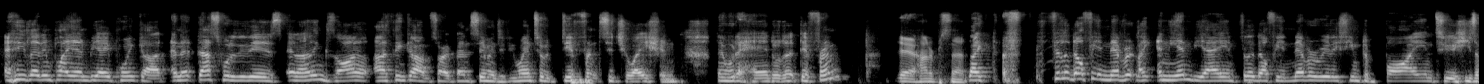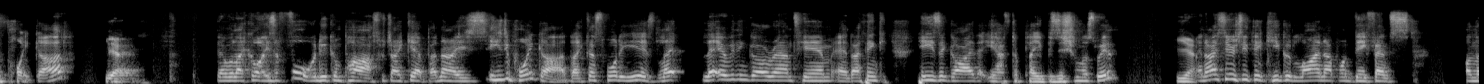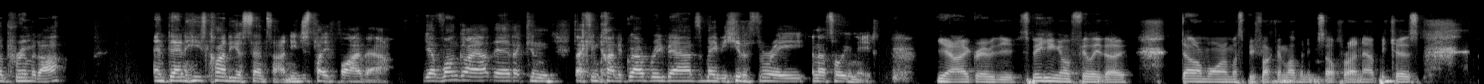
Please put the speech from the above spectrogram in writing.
and he let him play NBA point guard, and it, that's what it is. And I think Zion, I think I'm sorry, Ben Simmons. If he went to a different situation, they would have handled it different. Yeah, hundred percent. Like Philadelphia never, like in the NBA and Philadelphia never really seemed to buy into he's a point guard. Yeah, They were like, oh, he's a forward who can pass, which I get, but no, he's he's a point guard. Like that's what he is. Let let everything go around him, and I think he's a guy that you have to play positionless with. Yeah, And I seriously think he could line up on defense on the perimeter, and then he's kind of your center, and you just play five out. You have one guy out there that can that can kind of grab rebounds, maybe hit a three, and that's all you need. yeah. I agree with you. Speaking of Philly, though, Daryl Morey must be fucking loving himself right now because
